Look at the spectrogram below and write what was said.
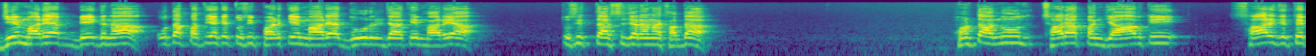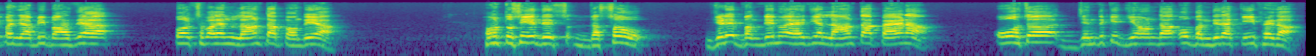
ਜੇ ਮਾਰਿਆ ਬੇਗਨਾਹ, ਉਹ ਤਾਂ ਪਤੀ ਹੈ ਕਿ ਤੁਸੀਂ ਫੜ ਕੇ ਮਾਰਿਆ, ਦੂਰ ਲਿਜਾ ਕੇ ਮਾਰਿਆ। ਤੁਸੀਂ ਤਰਸ ਜਰਾ ਨਾ ਖਾਦਾ ਹੁਣ ਤੁਹਾਨੂੰ ਸਾਰਾ ਪੰਜਾਬ ਕੀ, ਸਾਰੇ ਜਿੱਥੇ ਪੰਜਾਬੀ ਵੱਸਦੇ ਆ, ਪੁਲਿਸ ਵਾਲਿਆਂ ਨੂੰ ਲਾਹਨਤਾਂ ਪਾਉਂਦੇ ਆ। ਹੁਣ ਤੁਸੀਂ ਇਹ ਦਿਸ- ਦੱਸੋ, ਜਿਹੜੇ ਬੰਦੇ ਨੂੰ ਇਹੋ ਜਿਹੀਆਂ ਲਾਹਨਤਾਂ ਪੈਣ ਉਸ ਜ਼ਿੰਦਗੀ ਜਿਉਣ ਦਾ, ਉਹ ਬੰਦੇ ਦਾ ਕੀ ਫਾਇਦਾ?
